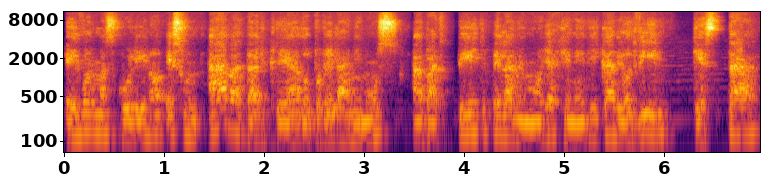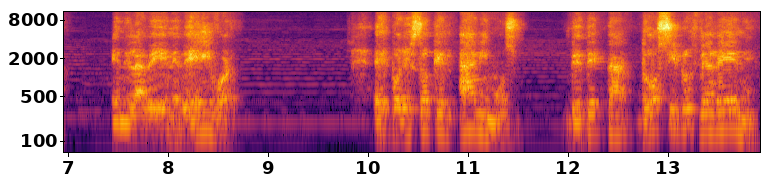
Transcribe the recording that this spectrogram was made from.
Eivor masculino es un avatar creado por el Animus a partir de la memoria genética de Odín que está en el ADN de Eivor. Es por eso que el Animus detecta dos hilos de ADN,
